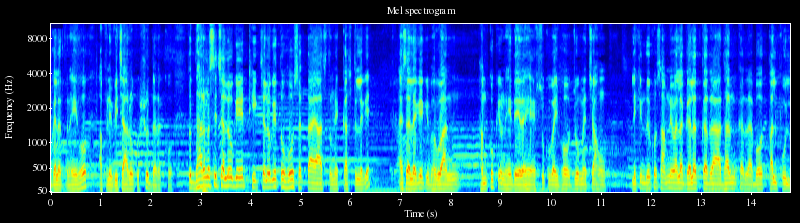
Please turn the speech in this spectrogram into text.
तुम गलत नहीं हो, अपने विचारों को शुद्ध रखो। तो धर्म से चलोगे, ठीक चलोगे तो हो सकता है आज तुम्हें कष्ट लगे। ऐसा लगे कि भगवान हमको क्यों नहीं दे रहे हैं सुख वैभव, जो मैं चाहूँ। लेकिन देखो, सामने वाला गलत कर रहा है धर्म कर रहा है बहुत फल फूल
